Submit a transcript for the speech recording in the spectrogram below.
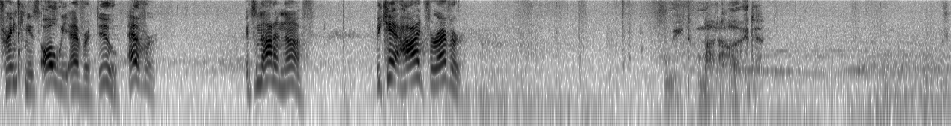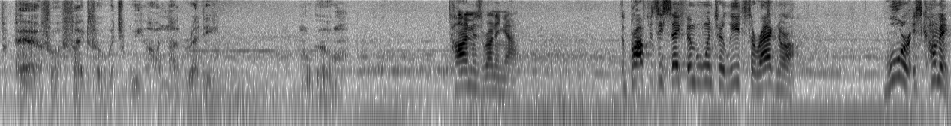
Training is all we ever do, ever. It's not enough. We can't hide forever. We do not hide. We prepare for a fight for which we are not ready. We'll go. Time is running out. The prophecies say Fimbulwinter leads to Ragnarok. War is coming.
